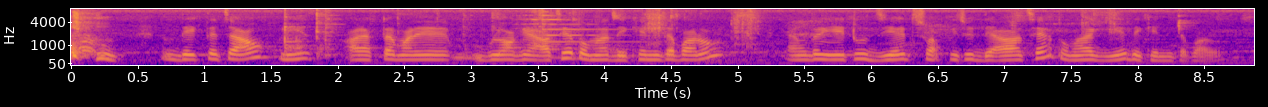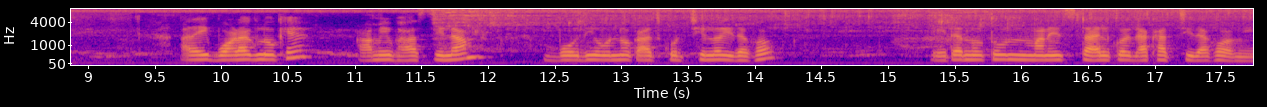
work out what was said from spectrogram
দেখতে চাও প্লিজ আর একটা মানে ব্লগে আছে, তোমরা দেখে নিতে পারো। একদম এ টু জেড সব কিছু দেওয়া আছে, তোমরা গিয়ে দেখে নিতে পারো। আর এই বড়াগুলোকে আমি ভাজছিলাম। বৌদি অন্য কাজ করছিল, এই দেখো। এটা নতুন মানে স্টাইল করে দেখাচ্ছি, দেখো আমি।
